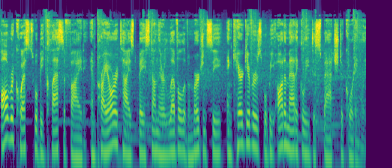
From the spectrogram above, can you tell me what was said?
All requests will be classified and prioritized based on their level of emergency, and caregivers will be automatically dispatched accordingly.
